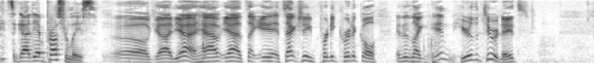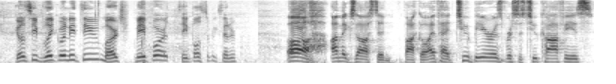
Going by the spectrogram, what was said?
It's a goddamn press release. Oh God, yeah, have yeah. It's like it's actually pretty critical. And then like, and here are the tour dates. Go see Blink One Eighty Two, March May fourth, St. Paul Civic Center. Oh, I'm exhausted, Bakko. I've had two beers versus two coffees.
